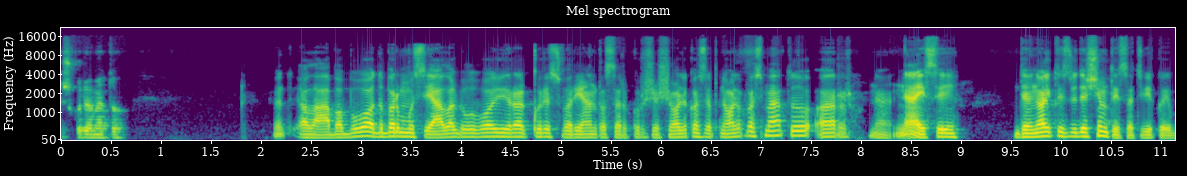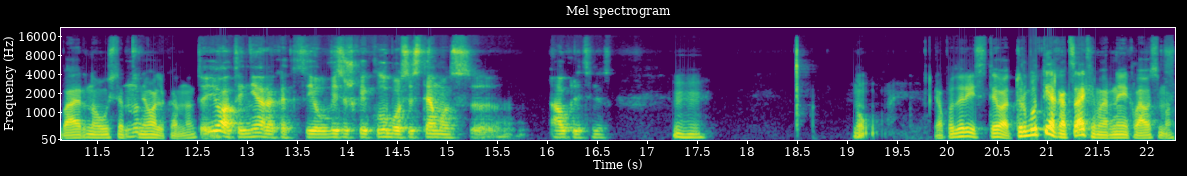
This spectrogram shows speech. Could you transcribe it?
kažkurio metu. Alaba buvo, dabar Musiala galvoju yra kuris variantas, ar kur 16-17 metų, ar ne, ne, jisai 19-20 atvyko į Bayerno U17. Nu, tai jo, tai nėra, kad jau visiškai klubo sistemos e, auklėtinis. Mhm. Nu, ką padarysi? Tai va, turbūt tiek atsakymą, ar ne į klausimą?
